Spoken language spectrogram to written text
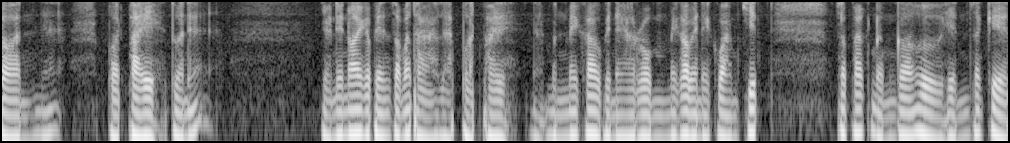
ก่อนเนี่ยปลอดภัยตัวเนี้ยอย่างน้อยๆก็เป็นสมถะแหละปลอดภัยนะมันไม่เข้าไปในอารมณ์ ไม่เข้าไปในความคิดสักพักหนึ่งก็เออเห็นสังเกต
